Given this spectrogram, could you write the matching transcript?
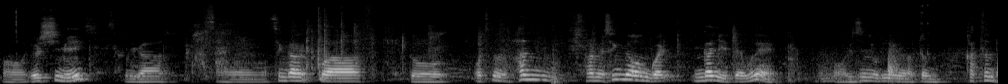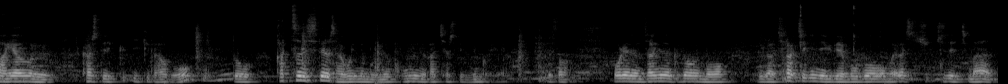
어, 열심히 우리가 어, 생각과 또 어쨌든 한 사람의 생명과 인간이기 때문에 어, 여전히 우리는 어떤 같은 방향을 갈 수도 있, 기도 하고 또 같은 시대를 살고 있는 분은 공민을 같이 할 수도 있는 거예요. 그래서 올해는 작년에 그동안 뭐 우리가 철학적인 얘기도 해보고 뭐 여러 가지 주- 주제했지만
